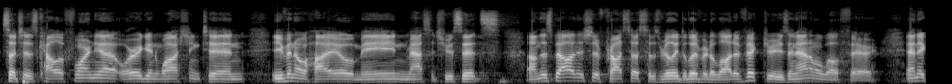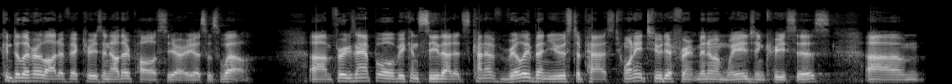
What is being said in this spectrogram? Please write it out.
such as California, Oregon, Washington, even Ohio, Maine, Massachusetts. Um, this ballot initiative process has really delivered a lot of victories in animal welfare, and it can deliver a lot of victories in other policy areas as well. Um, for example, we can see that it's kind of really been used to pass 22 different minimum wage increases. Um,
